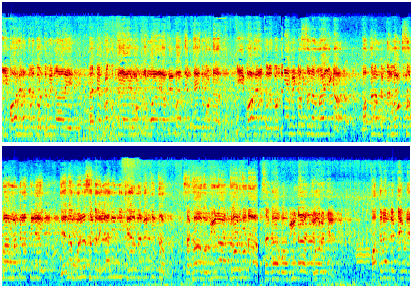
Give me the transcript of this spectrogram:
ഈ വാഹനത്തിന് തൊട്ടു പിന്നാലെ തന്റെ പ്രബുദ്ധരായ വോട്ടർമാരെ അഭിവാദ്യം ചെയ്തുകൊണ്ട് ഈ വാഹനത്തിന് തുടങ്ങിയ വികസന നായിക പത്തനംതിട്ട ലോക്സഭാ മണ്ഡലത്തിലെ ജനമനസ്സുകളിൽ അലിഞ്ഞു ചേർന്ന വ്യക്തിത്വം സഖാവ് വീണ ജോർജ് സഖാവ് വീണ ജോർജ്. പത്തനംതിട്ടയുടെ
